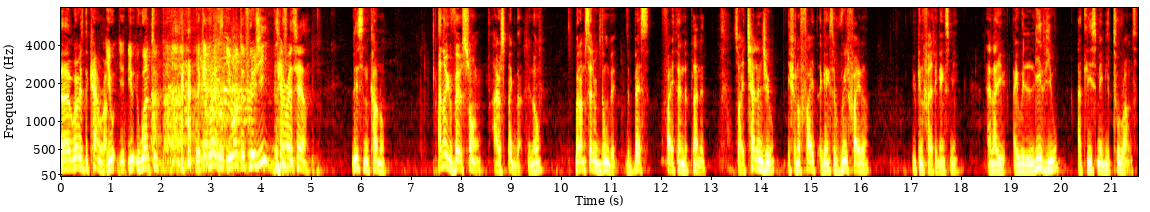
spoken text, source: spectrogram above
Uh, where is the camera? you, you, you want to... The camera is... You want a The camera is here. Listen, Colonel. I know you're very strong. I respect that, you know? But I'm Cedric Doumbé, the best fighter in the planet. So I challenge you, if you to fight against a real fighter, you can fight against me. And I, will leave you at least maybe two rounds,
